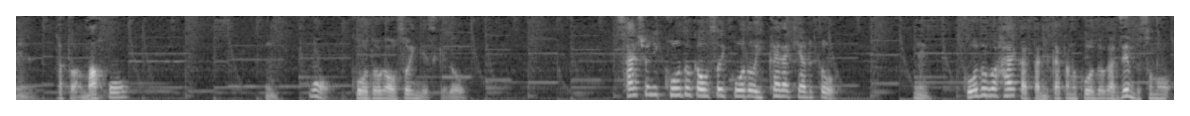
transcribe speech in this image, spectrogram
うん。あとは魔法うんも行動が遅いんですけど、最初に行動が遅い行動を1回だけやると、うん。行動が速かった味方の行動が全部その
